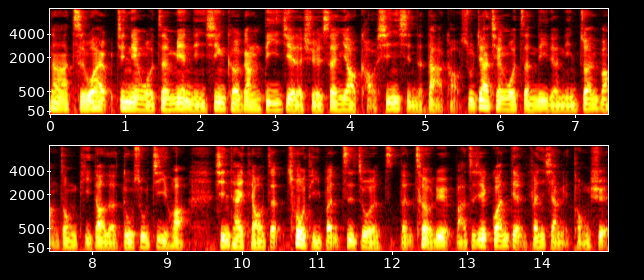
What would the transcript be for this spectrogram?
那此外，今年我正面临新课纲第一届的学生要考新型的大考。暑假前，我整理了您专访中提到的读书计划、心态调整、错题本制作等策略，把这些观点分享给同学，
